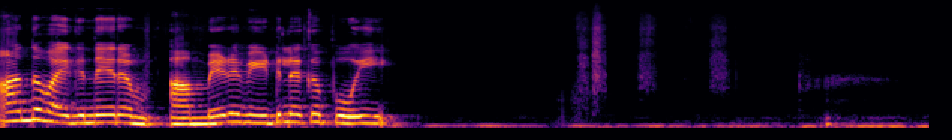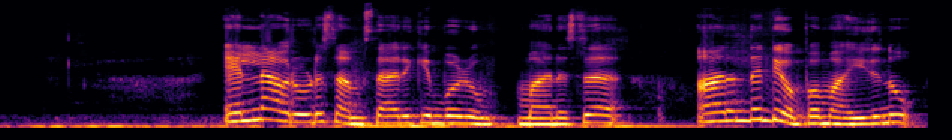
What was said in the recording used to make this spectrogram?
അന്ന് വൈകുന്നേരം അമ്മയുടെ വീട്ടിലൊക്കെ പോയി. എല്ലാവരോടും സംസാരിക്കുമ്പോഴും മനസ്സ് ആനന്ദന്റെ ഒപ്പമായിരുന്നു.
